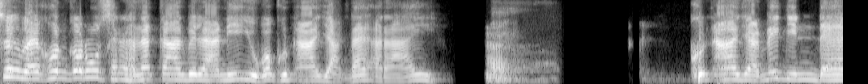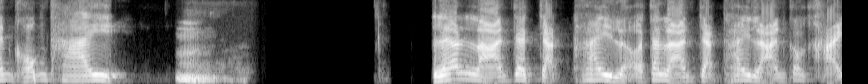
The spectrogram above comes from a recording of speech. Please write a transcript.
ซึ่งหลายคนก็รู้สถานการณ์เวลานี้อยู่ว่าคุณอาอยากได้อะไรใช่ คุณอาอยากได้ดินแดนของไทย อืม แล้วหลานจะจัดให้เหรอถ้าหลานจัดให้หลานก็ขาย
